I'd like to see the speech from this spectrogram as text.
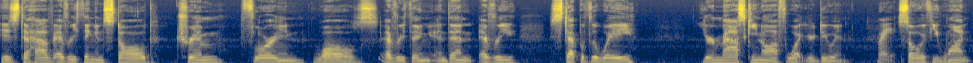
is to have everything installed, trim, flooring, walls, everything, and then every step of the way you're masking off what you're doing. Right. So if you want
